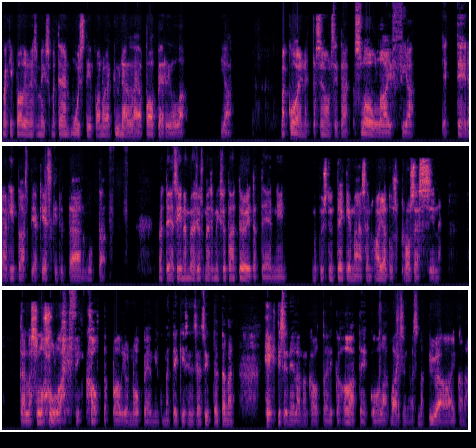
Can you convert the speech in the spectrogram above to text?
Mäkin paljon esimerkiksi mä teen muistiinpanoja kynällä ja paperilla ja mä koen, että se on sitä slow lifea, että tehdään hitaasti ja keskitytään, mutta mä teen siinä myös, jos mä esimerkiksi jotain töitä teen, niin mä pystyn tekemään sen ajatusprosessin tällä slow lifein kautta paljon nopeammin, kun mä tekisin sen sitten tämän hektisen elämän kautta, eli ATK varsinaisena työaikana.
